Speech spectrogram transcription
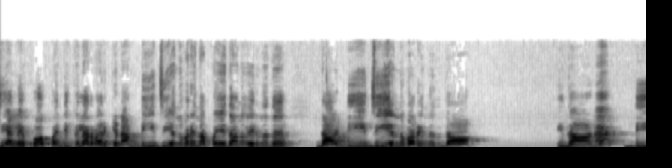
ജി അല്ലെ? പെർപെൻഡിക്കുലർ വരയ്ക്കണം. ഡി ജി എന്ന് പറയുന്നത്. അപ്പൊ ഏതാണ് വരുന്നത്? ഇതാ ഡി ജി എന്ന് പറയുന്നത് ഇതാ ഇതാണ് ഡി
